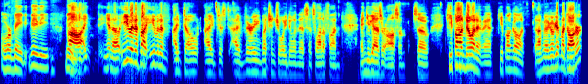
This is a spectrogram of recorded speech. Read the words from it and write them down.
or maybe maybe oh, maybe. Oh, I, you know, even if I even if I don't, I just I very much enjoy doing this. It's a lot of fun, and you guys are awesome. So keep on doing it, man. Keep on going. I'm gonna go get my daughter.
